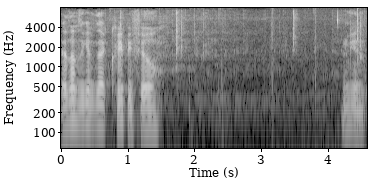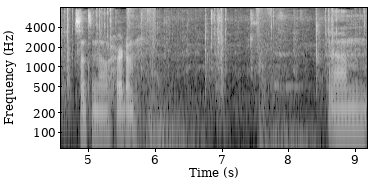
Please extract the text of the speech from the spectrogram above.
I'd love to give that creepy feel. Maybe something that'll hurt him. Um,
